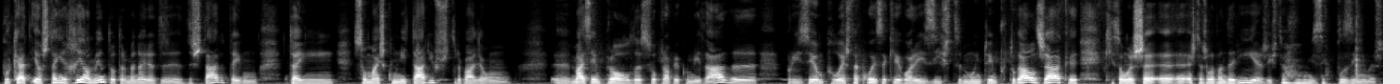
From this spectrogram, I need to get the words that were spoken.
porque eles têm realmente outra maneira de, de estar, têm, têm, são mais comunitários, trabalham uh, mais em prol da sua própria comunidade, por exemplo, esta coisa que agora existe muito em Portugal já, que, que são as, estas lavandarias, isto é um exemplozinho, mas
